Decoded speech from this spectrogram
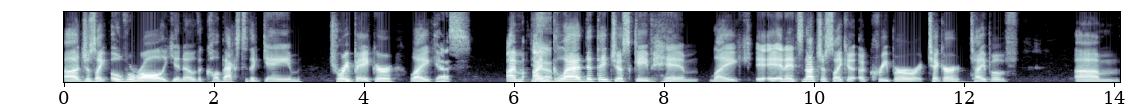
uh, just like overall, you know, the callbacks to the game, Troy Baker, like Yes. I'm Yeah. I'm glad that they just gave him like, and it's not just like a, a creeper or a ticker type of, um,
